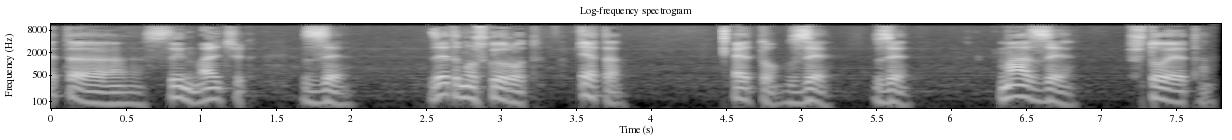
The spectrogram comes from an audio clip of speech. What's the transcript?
Это сын, мальчик. Зе. Зе это мужской род. Это. Это. Зе. Зе. Мазе. Что это?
